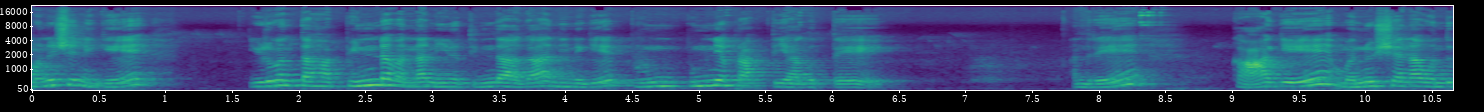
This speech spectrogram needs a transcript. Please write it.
ಮನುಷ್ಯನಿಗೆ ಇಡುವಂತಹ ಪಿಂಡವನ್ನು ನೀನು ತಿಂದಾಗ ನಿನಗೆ ಪುಣ್ ಪುಣ್ಯ ಪ್ರಾಪ್ತಿಯಾಗುತ್ತೆ. ಅಂದರೆ ಕಾಗೆ ಮನುಷ್ಯನ ಒಂದು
